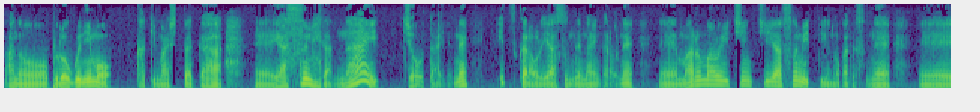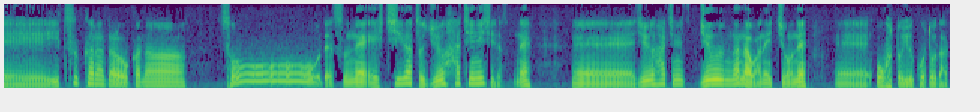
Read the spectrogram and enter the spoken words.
あのブログにも書きましたが、え休みがない状態でね、いつから俺休んでないんだろうね。えー、丸々一日休みっていうのがですね、えー、いつからだろうかな。そうですね、7月18日ですね。えー、18日、17はね、一応ね、えー、オフということだっ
